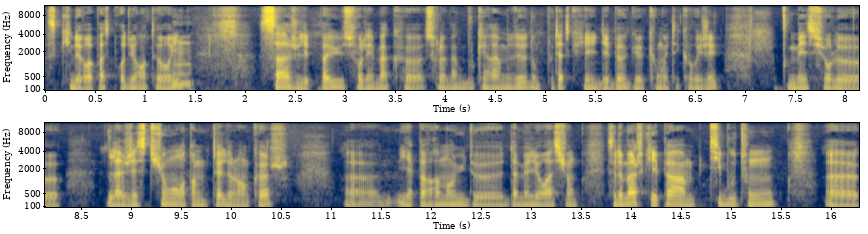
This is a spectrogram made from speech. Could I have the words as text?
ce qui ne devrait pas se produire en théorie. Hmm. Ça, je ne l'ai pas eu sur, les Mac, euh, sur le MacBook Air M2, donc peut-être qu'il y a eu des bugs qui ont été corrigés. Mais sur le, la gestion en tant que telle de l'encoche, euh, il n'y a pas vraiment eu d'amélioration. C'est dommage qu'il n'y ait pas un petit bouton euh,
